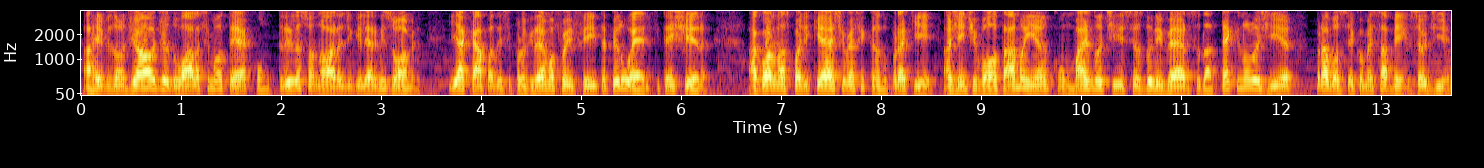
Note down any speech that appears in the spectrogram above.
A revisão de áudio é do Wallace Moté, com trilha sonora de Guilherme Zomer. E a capa desse programa foi feita pelo Eric Teixeira. Agora nosso podcast vai ficando por aqui. A gente volta amanhã com mais notícias do universo da tecnologia para você começar bem o seu dia.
